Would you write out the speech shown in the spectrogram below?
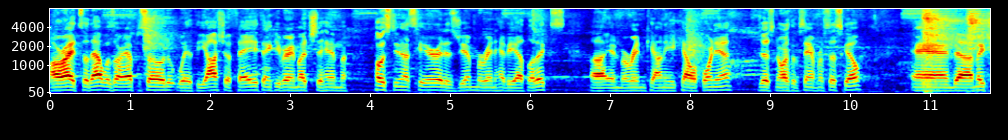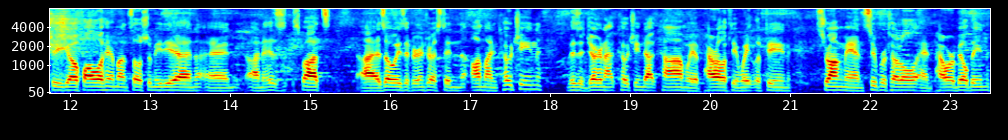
All right, so that was our episode with Jasha Faye. Thank you very much to him hosting us here at his gym, Marin Heavy Athletics, uh, in Marin County, California, just north of San Francisco. And uh, make sure you go follow him on social media and, and on his spots. Uh, as always, if you're interested in online coaching, visit juggernautcoaching.com. We have powerlifting, weightlifting, strongman, super total, and power building.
